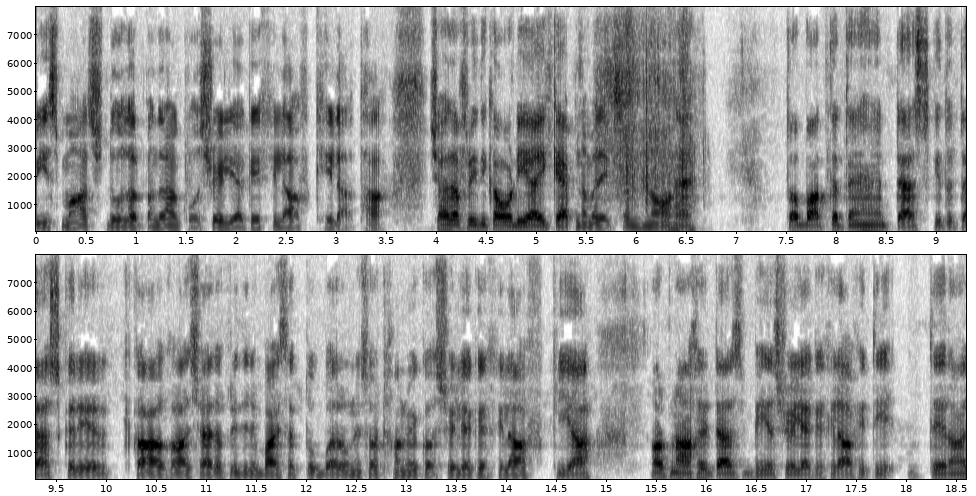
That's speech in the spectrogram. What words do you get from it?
20 मार्च 2015 को ऑस्ट्रेलिया के ख़िलाफ़ खेला था। शाहिद आफरीदी का ओडीआई कैप नंबर 109 है। तो अब बात करते हैं टेस्ट की। तो टेस्ट करियर का आगाज़ शायद अफरीदी ने 22 अक्टूबर उन्नीस सौ अठानवे को ऑस्ट्रेलिया के ख़िलाफ़ किया और अपना आखिरी टेस्ट भी ऑस्ट्रेलिया के ख़िलाफ़ ही तेरह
